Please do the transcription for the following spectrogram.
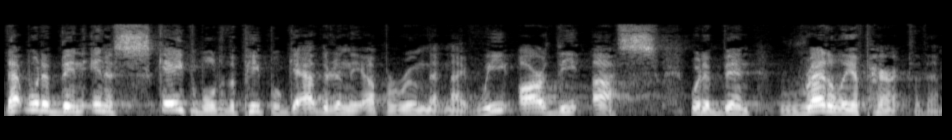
That would have been inescapable to the people gathered in the upper room that night. We are the us, would have been readily apparent to them.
